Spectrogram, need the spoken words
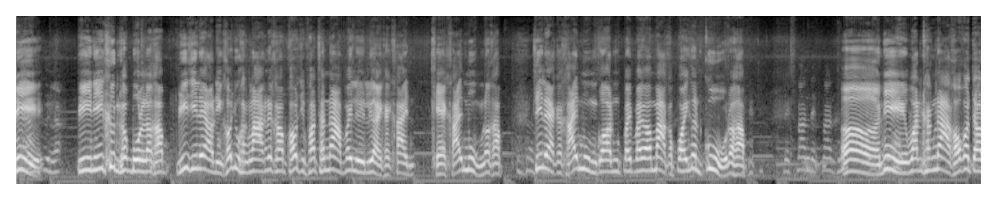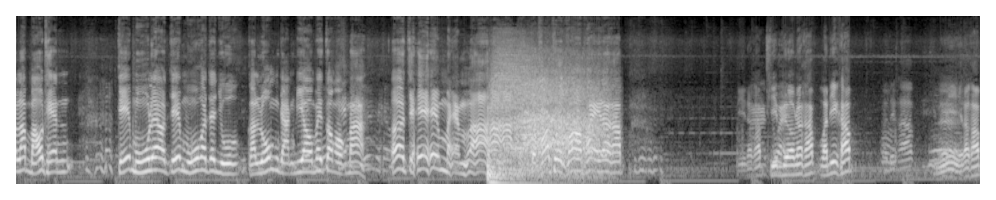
นี่ ขึ้นแล้วปีนี้ขึ้นข้างบนแล้วครับปีที่แล้วนี่เขาอยู่ข้างล่างนะครับ เขาสิพัฒนาไปเรื่อยๆคล้ายๆแค่ขายมุงนะครับ ที่แรกก็ขายมุงก่อนไปไปๆมากๆก็ปล่อยเงินกู้นะครับ เด็กบ้านเด็กบ้านเออ นี่วันข้างหน้าเขาก็จะรับเหมาแทน เจ๊หมูแล้ว เจ๊หมูก็จะอยู่กับลงอย่างเดียวไม่ต้องออกมา เออ เจ๊แหม่มอะก็ขอโทษขออภัยนะครับนี่นะครับ ทีมเดิมนะครับสวัสดีครับสวัสดีครับนี่นะครับ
